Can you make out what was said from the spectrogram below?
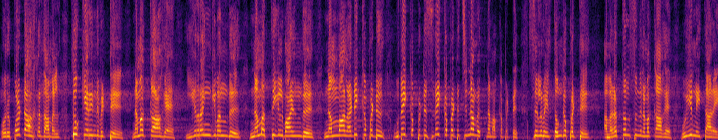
ஒரு பொருட்டாக கருதாமல் தூக்கி எறிந்து விட்டு நமக்காக இறங்கி வந்து நமத்தியில் வாழ்ந்து நம்மால் அடிக்கப்பட்டு உதைக்கப்பட்டு சிதைக்கப்பட்டு சின்னமாக்கப்பட்டு சிலுவையில் தொங்கப்பட்டு அவர் ரத்தம் சிந்து நமக்காக உயிர் நீத்தாரே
